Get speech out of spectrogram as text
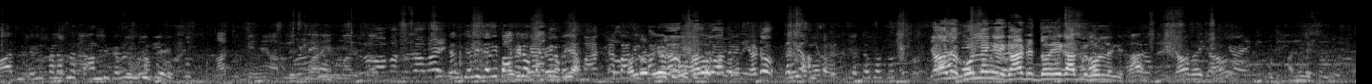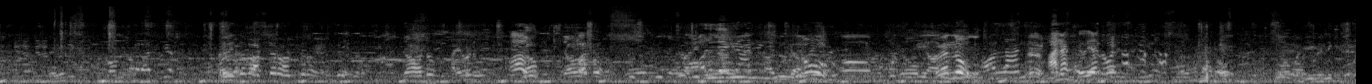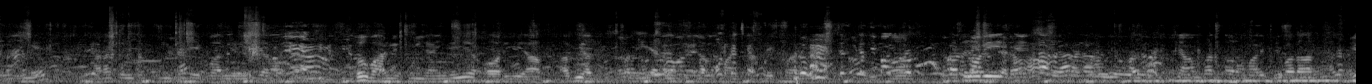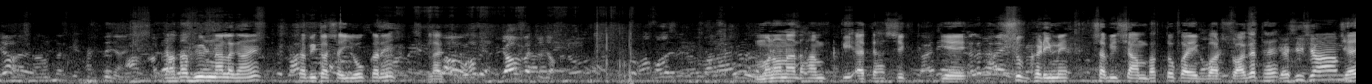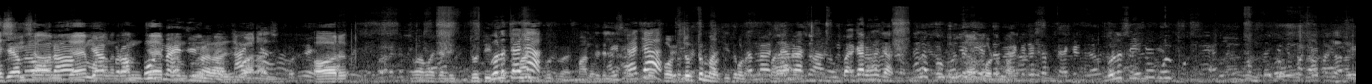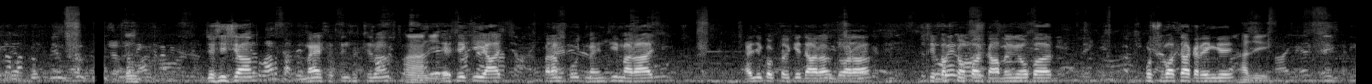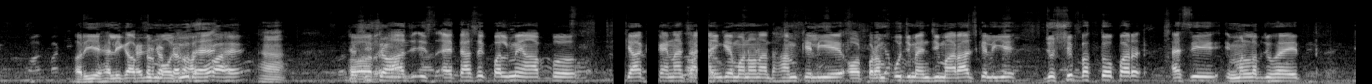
बाद में पहले अपना काम भी करो आ चुके हैं आप हैं हमारे साथ। जल्दी जल्दी बाकी लोग बाकी लोग भैया। जाओ जाओ खोल लेंगे गार्ड दो एक आदमी खोल लेंगे। एक बार में नहीं जा रहा। दो बार में खुल जाएँगे ये, और ये आप अभी जितने भी ज़्यादा भीड़ ना लगाएँ, सभी का सहयोग करें। लाइव जाओ, बच्चों, जाओ। मनोना धाम की ऐतिहासिक ये शुभ घड़ी में सभी श्याम भक्तों का एक बार स्वागत है। जय श्री श्याम जय श्री श्याम जय मनोना जय महेंद्र जी परम महाराज। महाराज। और जय श्री श्याम मैं सचिन सक्सेना हाँ। जैसे कि आज परम पूज महेंद्र जी महाराज हेलीकॉप्टर के द्वारा भक्तों पर कांवरियों पर पुष्प वर्षा करेंगे? हाँ जी। और ये हेलीकॉप्टर मौजूद है। है। हाँ। और आज इस ऐतिहासिक पल में आप क्या कहना चाहेंगे मनोना धाम के लिए और परम पूज्य महन जी महाराज के लिए जो शिव भक्तों पर ऐसी मतलब जो है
